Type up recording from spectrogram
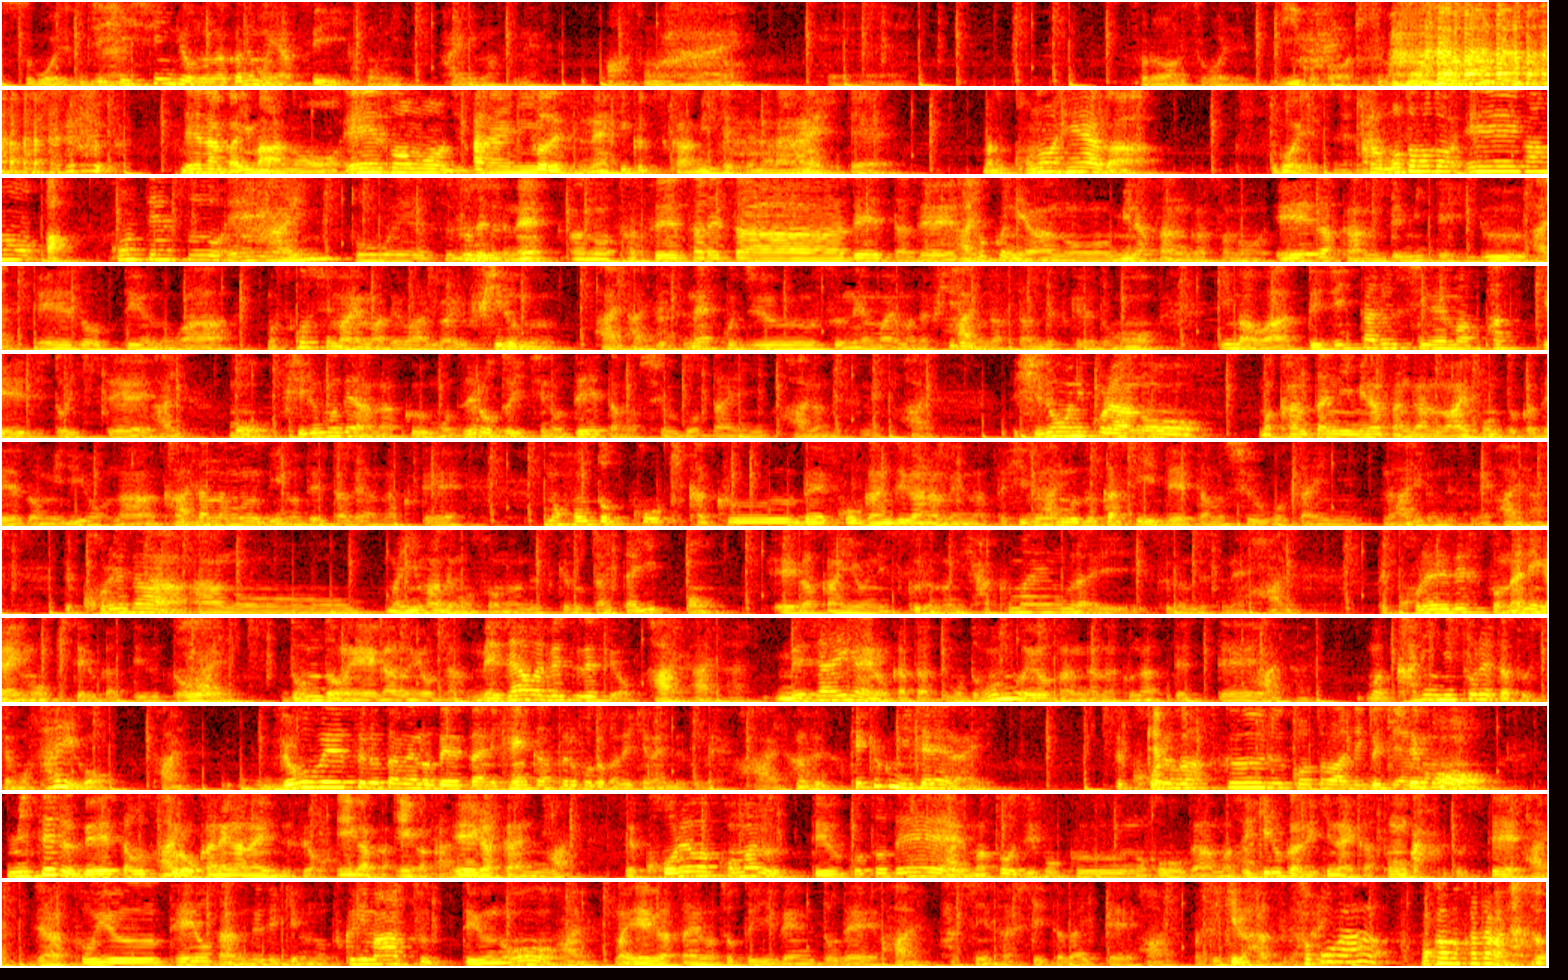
すごいですね。自費診療の中でも安い方に入りますね。あそうなんですか、はい。へえそれはすごいです。いいことは聞きました でなんか今あの映像も実際にあそうですね。いくつか見せてもらいまして、まずこの部屋がすごいですね。そのもともと映画のあコンテンツを映画に投影する、そうですね。あの撮影されたデータで、はい。特にあの皆さんがその映画館で見ているはい。映像っていうのは、まあ、少し前まではいわゆるフィルムはいはいはい。ですね。これ十数年前まではフィルムだったんですけれども、今はデジタルシネマパッケージといって、はい。もうフィルムではなくもう0と1のデータの集合体なんですね、はい。で非常にこれあの、まあ、簡単に皆さんがあの iPhone とかで映像を見るような簡単なムービーのデータではなくて、まあ本当こう企画でこうがんじがらめになった非常に難しいデータの集合体になっているんですね、はい。はい。でこれが、あのーまあ、今でもそうなんですけど大体1本映画館用に作るのに100万円ぐらいするんですね。はいでこれですと何が今起きてるかっていうと、はい。どんどん映画の予算メジャーは別ですよ。はいはいはい。メジャー以外の方ってもうどんどん予算がなくなってって、はいまあ、仮に取れたとしても最後はい。上映するためのデータに変換することができないんですね。はいはないんで結局見せれない。でこれ結は局作ることはできても見せるデータを作るお金がないんですよ、映画館映画館映画館に、はいでこれは困るっていうことで、はい。まあ、当時僕の方が、まあ、はい。できるかできないかともかくとして、はい。じゃあそういう低予算でできるのを作りますっていうのを、はい。まあ、映画祭のちょっとイベントではい。発信させていただいて、はい。まあ、できるはずがそこが他の方々と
